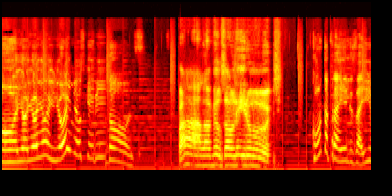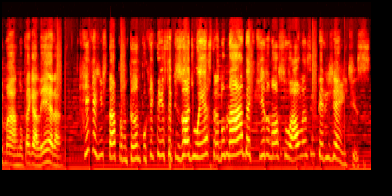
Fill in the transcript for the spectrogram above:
Oi, oi, oi, oi, oi, meus queridos! Fala, meus auleiros! Conta para eles aí, Marlon, pra galera, o que, que a gente está aprontando, por que, que tem esse episódio extra do nada aqui no nosso Aulas Inteligentes?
